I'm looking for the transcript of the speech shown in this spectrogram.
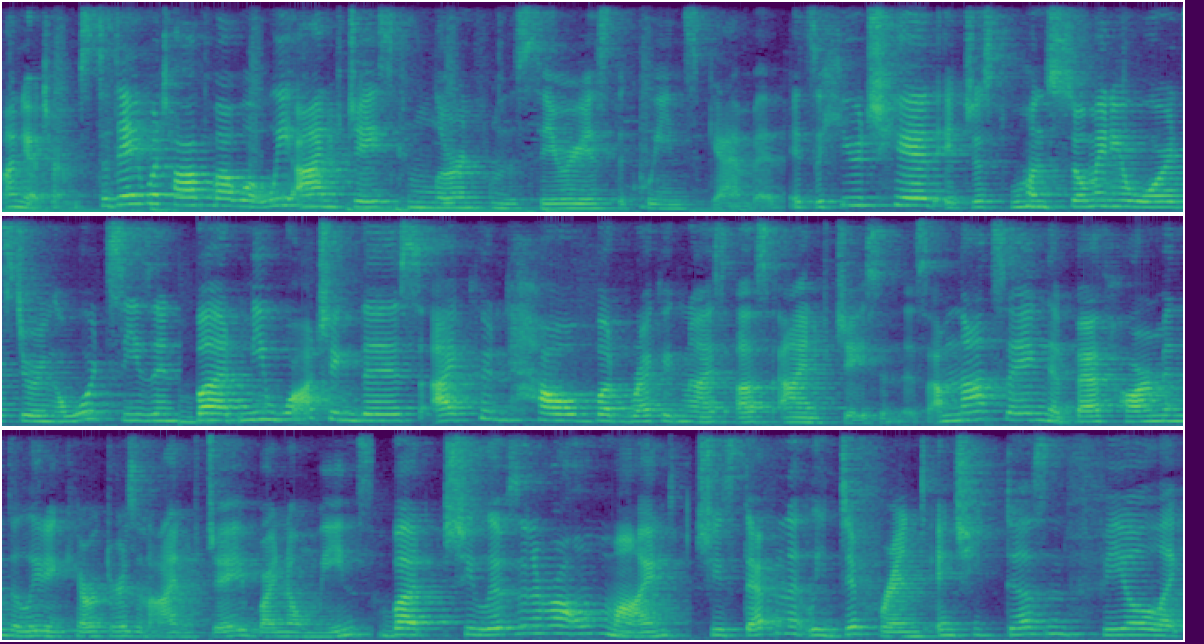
on your terms. Today we're talking about what we INFJs can learn from the series The Queen's Gambit. It's a huge hit. It just won so many awards during award season, but me watching this, I couldn't help but recognize us INFJs in this. I'm not saying that Beth Harmon, the leading character, is an INFJ by no means, but she lives in her own mind. She's definitely different and she doesn't feel like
